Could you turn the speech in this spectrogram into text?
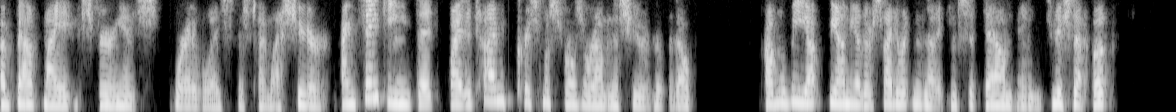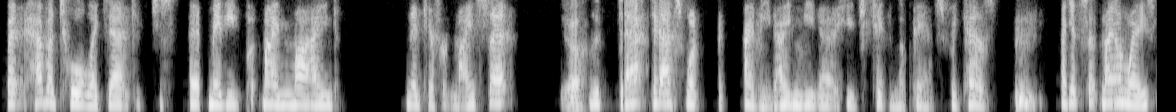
about my experience where I was this time last year. I'm thinking that by the time Christmas rolls around this year, I'll probably be on the other side of it and that I can sit down and finish that book. But have a tool like that to just uh, maybe put my mind in a different mindset Yeah. that that's what I need. I need a huge kick in the pants because I get set in my own ways.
